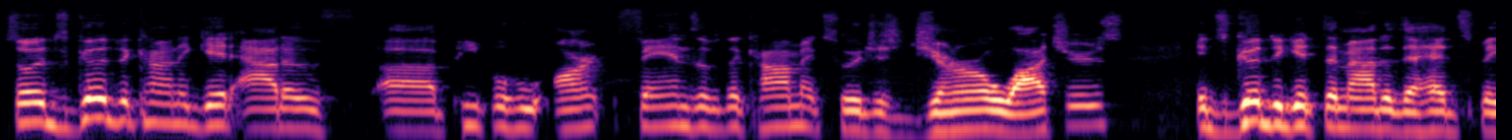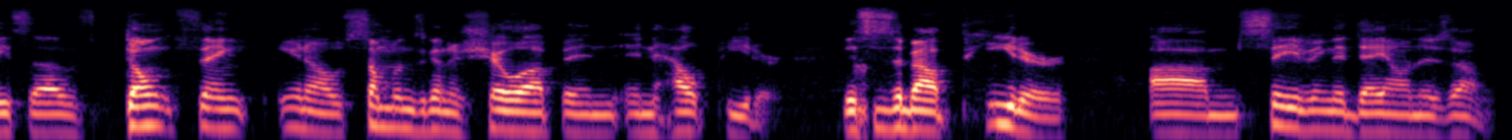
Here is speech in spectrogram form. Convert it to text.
So it's good to kind of get out of uh, people who aren't fans of the comics, who are just general watchers. It's good to get them out of the headspace of don't think you know someone's going to show up and, and help Peter. This is about Peter um, saving the day on his own.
